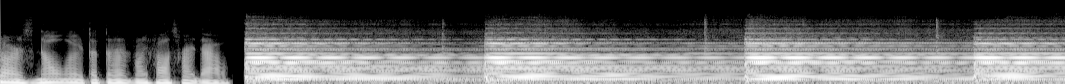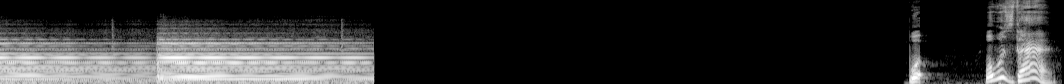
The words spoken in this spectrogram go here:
There is no way that they're in my house right now. What what was that?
